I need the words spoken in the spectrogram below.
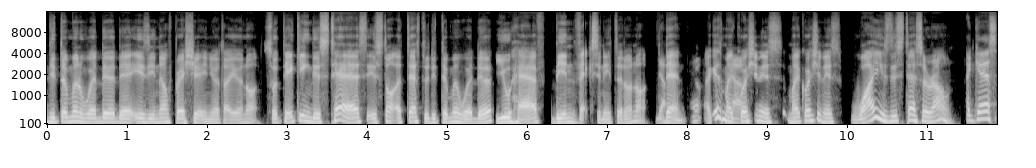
determine whether there is enough pressure in your tire or not. So taking this test is not a test to determine whether you have been vaccinated or not. Yeah. Then I guess my Yeah. question is my question is why is this test around? I guess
